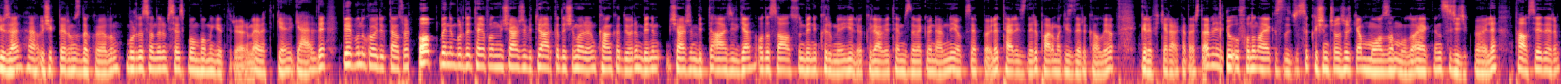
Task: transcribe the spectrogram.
Güzel. Ha, ışıklarımızı da koyalım. Burada sanırım ses bombamı getiriyorum. Evet geri geldi. Ve bunu koyduktan sonra hop benim burada telefonumun şarjı bitiyor. Arkadaşımı arıyorum. Kanka diyorum benim şarjım bitti acil gel. O da sağ olsun beni kırmaya geliyor. Klavyeyi temizlemek önemli. Yoksa hep böyle ter izleri parmak izleri kalıyor. Grafiker arkadaşlar. Bir de şu UFO'nun ayak ısıtıcısı kışın çalışırken muazzam oluyor. Ayakların sıcacık böyle. Tavsiye ederim.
